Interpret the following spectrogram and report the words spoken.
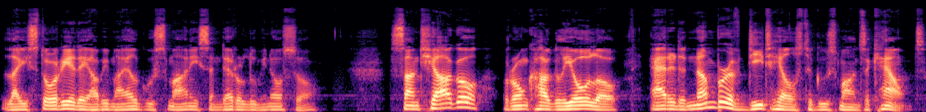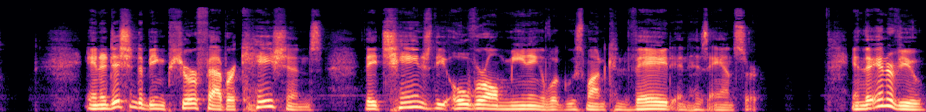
La Historia de Abimael Guzman y Sendero Luminoso, Santiago Roncagliolo added a number of details to Guzman's account. In addition to being pure fabrications, they changed the overall meaning of what Guzman conveyed in his answer. In the interview,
